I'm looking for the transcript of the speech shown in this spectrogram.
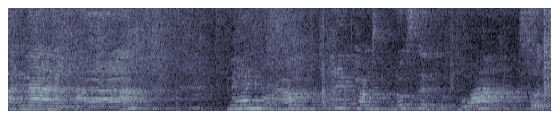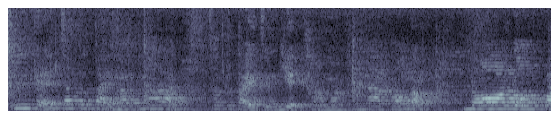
ข้างหน้านะคะ แม่น้ำให้ความรู้สึก ว่าสดชื่นแก่เจ้ากระต่ายมากๆ เจ้ากระต่ายจึงเหยียดขามาข้างหน้าพร้อมกับนอนลงไป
